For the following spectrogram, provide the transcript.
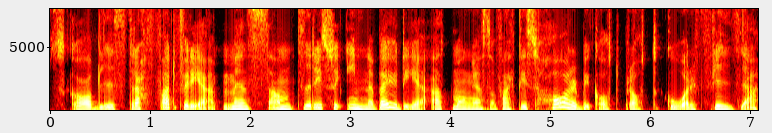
ska bli straffad för det. Men samtidigt så innebär ju det att många som faktiskt har begått brott går fria.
